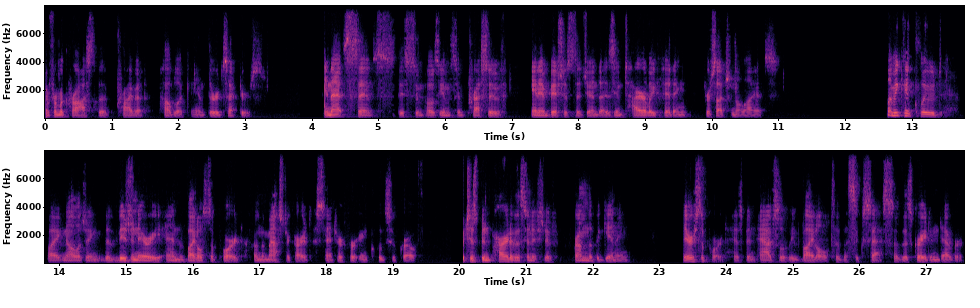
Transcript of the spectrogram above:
and from across the private, public, and third sectors. In that sense, this symposium's impressive and ambitious agenda is entirely fitting for such an alliance. Let me conclude by acknowledging the visionary and vital support from the MasterCard Center for Inclusive Growth, which has been part of this initiative from the beginning. Their support has been absolutely vital to the success of this great endeavor.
